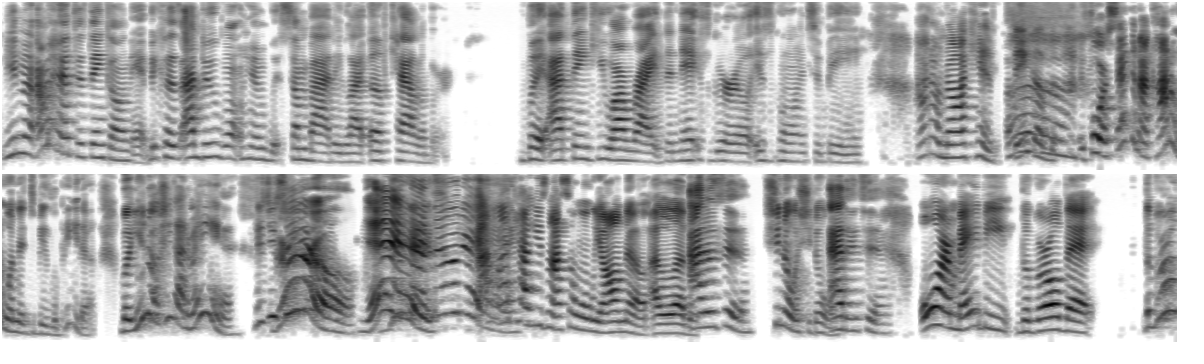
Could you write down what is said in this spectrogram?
You know, I'm gonna have to think on that because I do want him with somebody like of caliber. But I think you are right. The next girl is going to be I don't know. I can't think of it. For a second, I kind of wanted it to be Lupita, but you know, she got a man. Did you see? girl. Yes. I I like how he's not someone we all know. I love it. I do too. she know what she doing. I do too. or maybe the girl that the girl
